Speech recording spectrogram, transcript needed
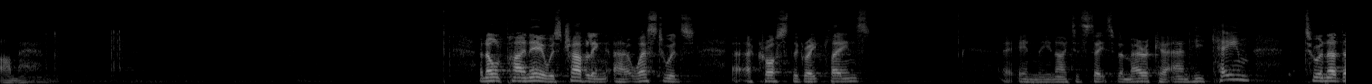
Amen. An old pioneer was traveling uh, westwards uh, across the Great Plains in the United States of America, and he came to an ad-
